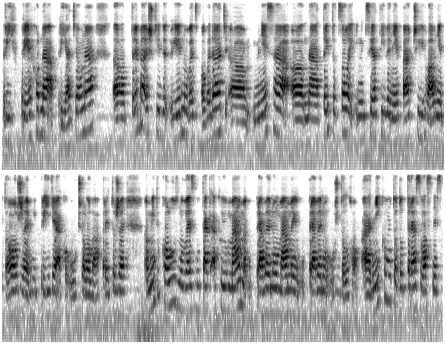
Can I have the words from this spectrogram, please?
prí, priechodná a priateľná. Uh, treba ešte jednu vec povedať. Uh, mne sa uh, na tejto celej iniciatíve nepáči hlavne to, že mi príde ako účelová, pretože my tú kolúznu väzbu, tak ako ju máme upravenú, máme ju upravenú už dlho. A nikomu to doteraz vlastne z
